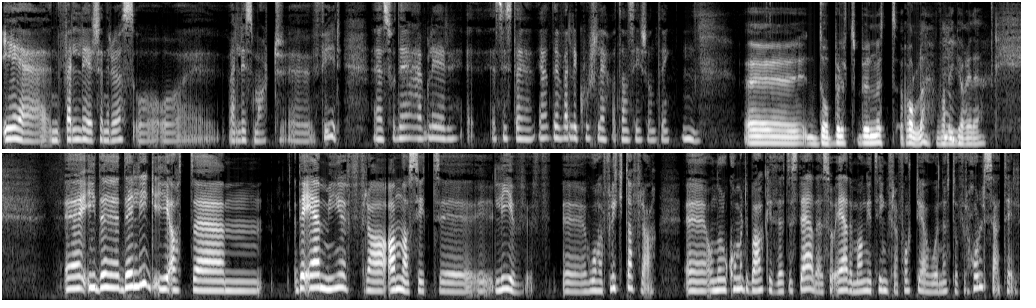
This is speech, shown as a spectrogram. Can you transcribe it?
er en veldig sjenerøs og, og eh, veldig smart eh, fyr. Eh, så det blir Jeg syns det, ja, det er veldig koselig at han sier sånne ting. Mm. Uh, dobbeltbundet rolle, hva ligger i det? Uh, i det, det ligger i at eh, det er mye fra Anna sitt uh, liv eh, hun har flykta fra. Uh, og når hun kommer tilbake til dette stedet, så er det mange ting fra fortida hun er nødt til å forholde seg til.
